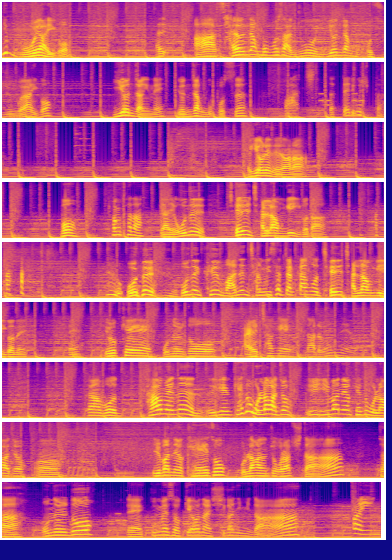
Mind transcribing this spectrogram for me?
이게 뭐야 이거? 아니, 아 사연장 보포스 안 주고 2연장 보포스 준 거야 이거? 2연장이네 연장 보포스 와 진짜 때리고 싶다 해결해 내놔라. 뭐 평타다. 야 오늘 제일 잘 나온 게 이거다. 오늘 오늘 그 많은 장비 살짝 까고 제일 잘 나온 게 이거네. 네 이렇게 오늘도 알차게 나름 했네요. 자 뭐 다음에는 이게 계속 올라가죠. 일, 일반 에어 계속 올라가죠. 어. 일반 에어 계속 올라가는 쪽으로 합시다. 자 오늘도 네 꿈에서 깨어날 시간입니다 欢迎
